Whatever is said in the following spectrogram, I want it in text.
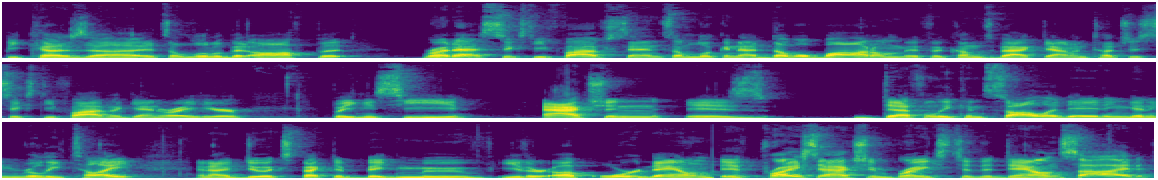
because uh, it's a little bit off, but right at 65 cents, I'm looking at double bottom if it comes back down and touches 65 again right here. But you can see action is definitely consolidating, getting really tight, and I do expect a big move either up or down. If price action breaks to the downside,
